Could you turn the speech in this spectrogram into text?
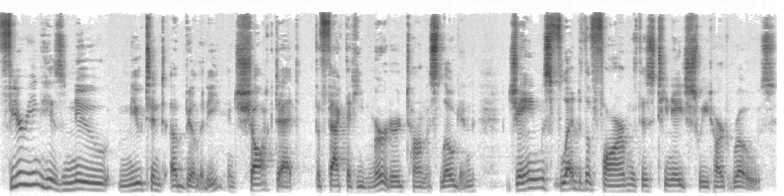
Fearing his new mutant ability and shocked at the fact that he murdered Thomas Logan, James fled the farm with his teenage sweetheart Rose.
